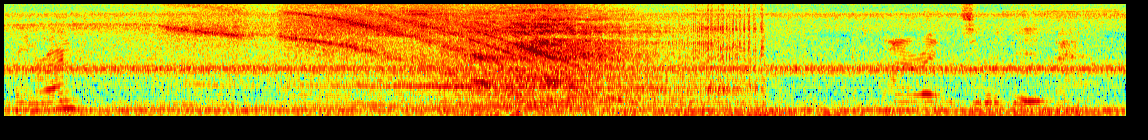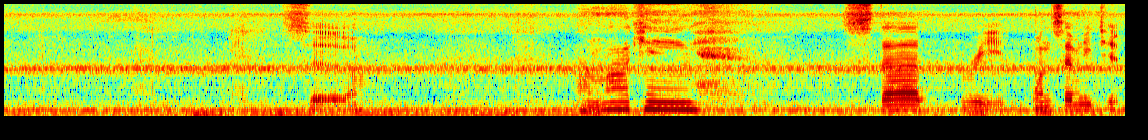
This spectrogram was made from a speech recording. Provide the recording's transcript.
Clean run. Alright, let's see what it did. So, unlocking, stop, read, 172.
